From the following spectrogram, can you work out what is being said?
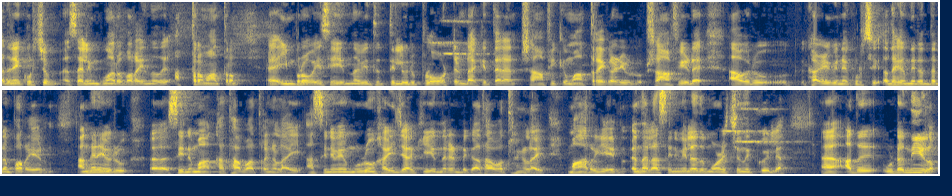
അതിനെക്കുറിച്ചും സലീം കുമാർ പറയുന്നത് അത്രമാത്രം ഇംപ്രൊവൈസ് ചെയ്യുന്ന വിധത്തിൽ ഒരു പ്ലോട്ട് ഉണ്ടാക്കി തരാൻ ഷാഫിക്ക് മാത്രമേ കഴിയുള്ളൂ. ഷാഫിയുടെ ആ ഒരു കഴിവിനെക്കുറിച്ച് അദ്ദേഹം നിരന്തരം പറയായിരുന്നു അങ്ങനെ ഒരു സിനിമ കഥാപാത്രങ്ങളായി ആ സിനിമയെ മുഴുവൻ ഹൈജാക്ക് ചെയ്യുന്ന രണ്ട് കഥാപാത്രങ്ങളായി മാറുകയായിരുന്നു. എന്നാൽ ആ സിനിമയിൽ അത് മുഴച്ചു നിൽക്കില്ല. അത് ഉടനീളം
